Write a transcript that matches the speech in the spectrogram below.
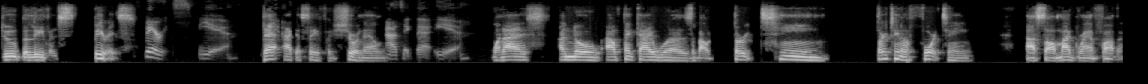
do believe in spirits. Spirits, yeah. That yeah. I can say for sure now. I'll take that, yeah. When I, I know, I think I was about 13, 13 or 14, I saw my grandfather.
